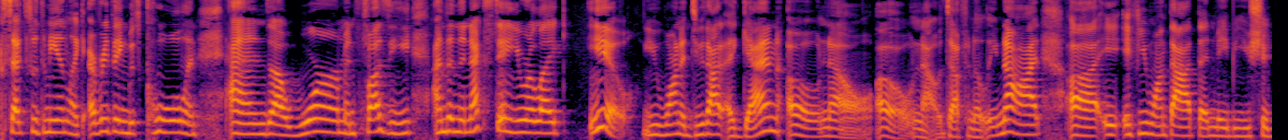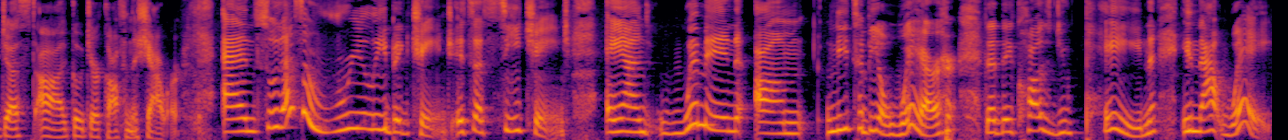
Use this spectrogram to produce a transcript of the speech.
sex with me and like everything was cool and and uh, warm and fuzzy and then the next day you were like ew, you want to do that again? Oh no, oh no, definitely not. Uh, if you want that, then maybe you should just uh, go jerk off in the shower. And so that's a really big change. It's a sea change. And women um, need to be aware that they caused you pain in that way.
